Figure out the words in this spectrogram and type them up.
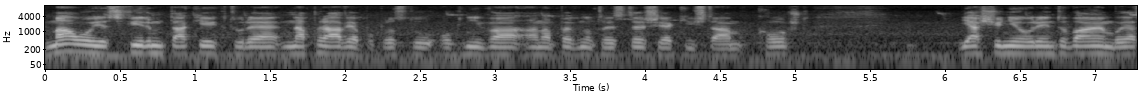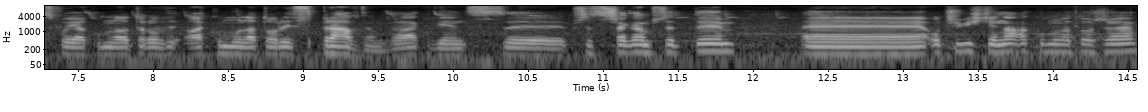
mało jest firm takie, które naprawia po prostu ogniwa, a na pewno to jest też jakiś tam koszt. Ja się nie orientowałem, bo ja swoje akumulatory, akumulatory sprawdzam, tak? Więc yy, przestrzegam przed tym. E, oczywiście na akumulatorze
